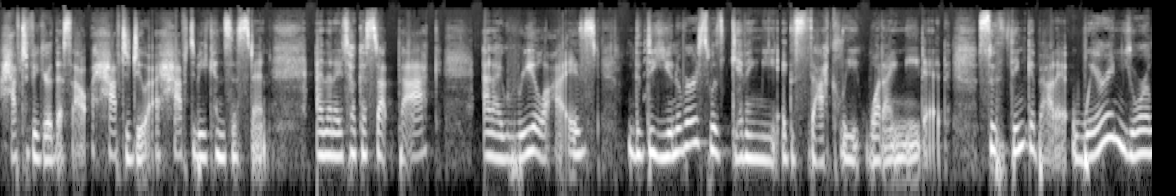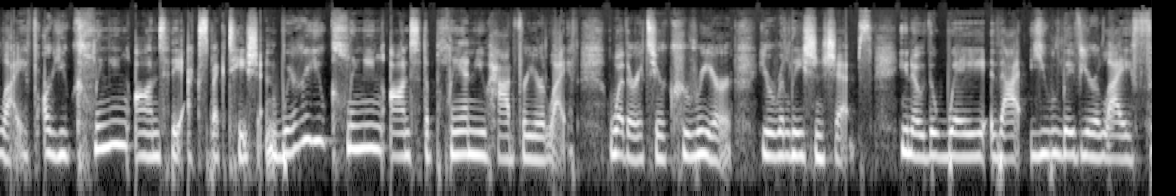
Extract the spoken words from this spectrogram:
I have to figure this out. I have to do it. I have to be consistent. And then I took a step back and I realized that the universe was giving me exactly what I needed. So think about it. Where in your life are you clinging on to the expectation? Where are you clinging on to the plan you had for your life? Whether it's your career, your relationships, you know, the way that you live your life,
